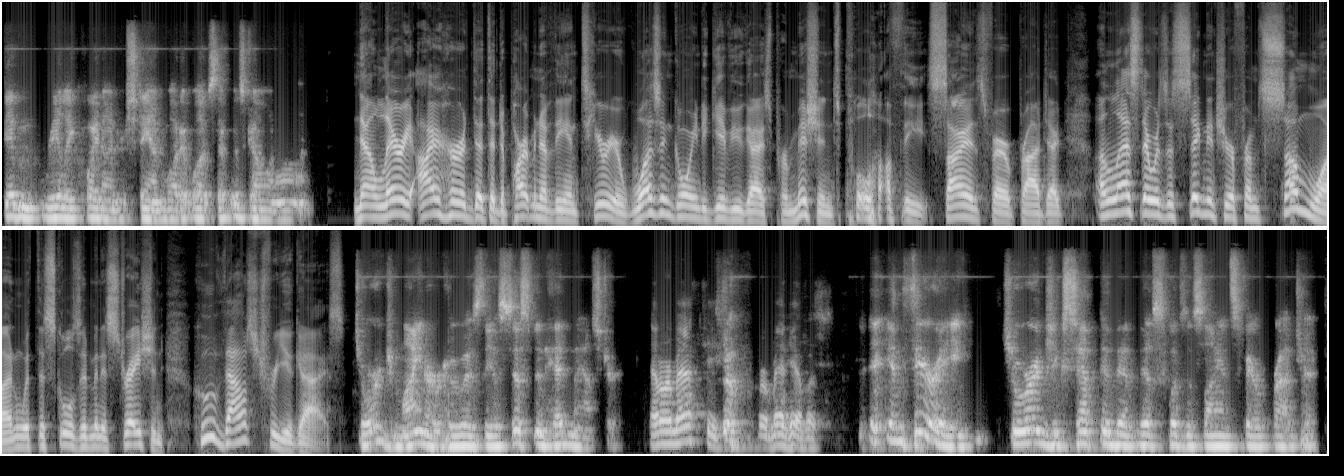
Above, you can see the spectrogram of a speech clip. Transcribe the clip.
didn't really quite understand what it was that was going on. Now, Larry, I heard that the Department of the Interior wasn't going to give you guys permission to pull off the science fair project unless there was a signature from someone with the school's administration. Who vouched for you guys? George Miner, who is the assistant headmaster. And our math teacher for many of us. In theory, George accepted that this was a science fair project.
